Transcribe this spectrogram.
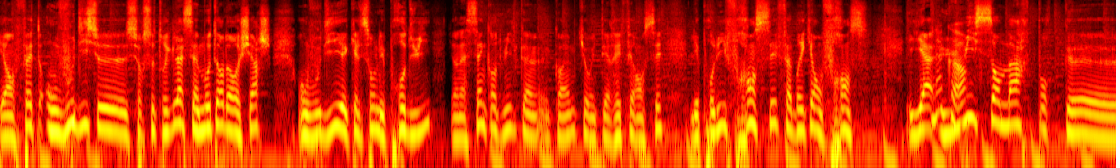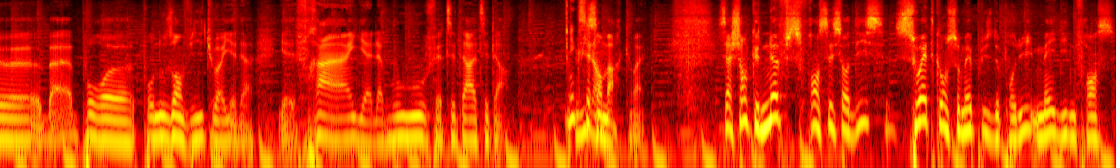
et en fait, on vous dit ce- sur ce truc-là, c'est un moteur de recherche. On vous dit quels sont les produits. Il y en a 50 000 quand même, quand même qui ont été référencés. Les produits français fabriqués en France. Il y a D'accord. 800 marques pour que bah, pour euh, pour nos envies. Tu vois, il y a de- il y a des fringues, il y a de la bouffe, etc., etc. 800 Excellent. marques, ouais. Sachant que 9 Français sur 10 souhaitent consommer plus de produits made in France.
